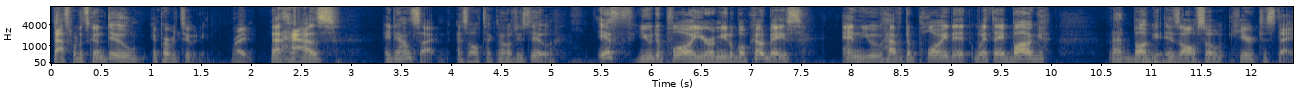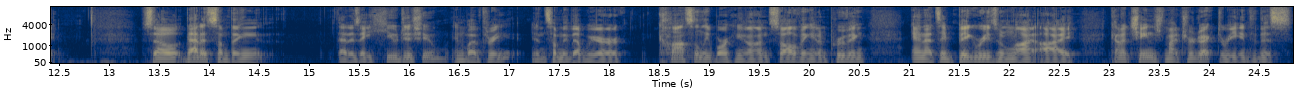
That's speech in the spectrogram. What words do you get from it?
that's what it's going to do in perpetuity, right? That has a downside, as all technologies do. If you deploy your immutable codebase and you have deployed it with a bug, that bug is also here to stay. So that is something that is a huge issue in Web3 and something that we are constantly working on solving and improving. And that's a big reason why I kind of changed my trajectory into this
